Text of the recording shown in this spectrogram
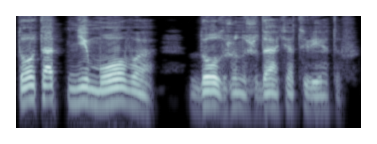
тот от немого должен ждать ответов.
